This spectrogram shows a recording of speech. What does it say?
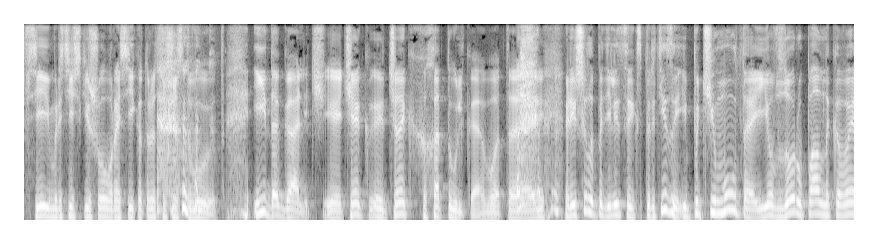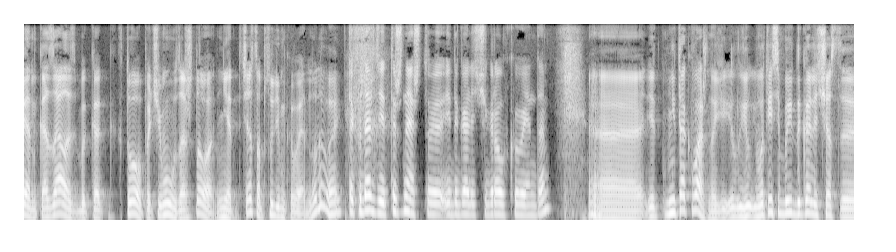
все юмористические шоу в России, которые существуют. Ида Галич, э, человек, э, человек хохотулька, вот, э, решила поделиться экспертизой, и почему-то ее взор упал на КВН. Казалось бы, как кто, почему, за что? Нет, сейчас обсудим КВН. Ну, давай. Так подожди, ты же знаешь, что Ида Галич играл в КВН, да? Э, это не так важно. Вот если бы Ида Галич сейчас э,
